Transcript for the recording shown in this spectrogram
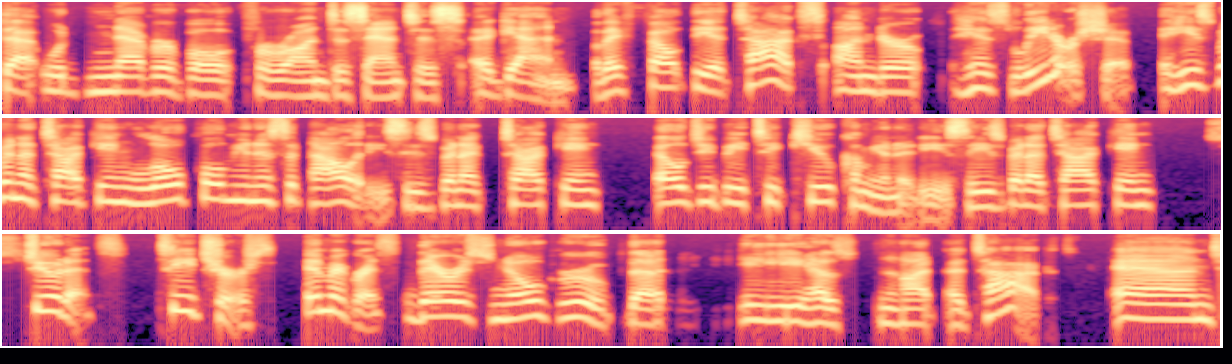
that would never vote for Ron DeSantis again. They felt the attacks under his leadership. He's been attacking local municipalities, he's been attacking LGBTQ communities, he's been attacking students, teachers, immigrants. There is no group that he has not attacked. And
